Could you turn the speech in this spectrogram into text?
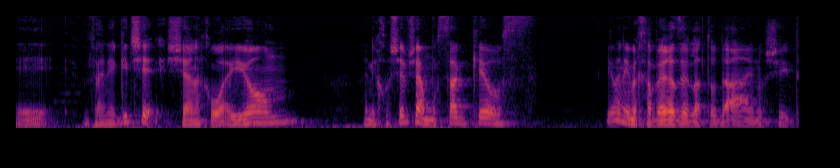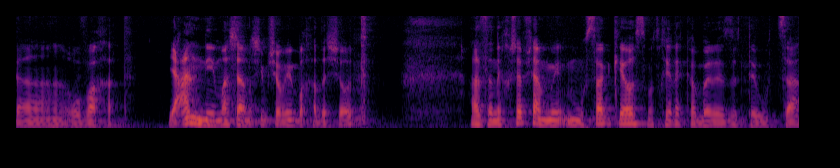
אה, ואני אגיד ש, שאנחנו היום, אני חושב שהמושג כאוס, אם אני מחבר את זה לתודעה האנושית הרווחת, יעני, מה שאנשים שומעים בחדשות, אז אני חושב שהמושג כאוס מתחיל לקבל איזו תאוצה,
